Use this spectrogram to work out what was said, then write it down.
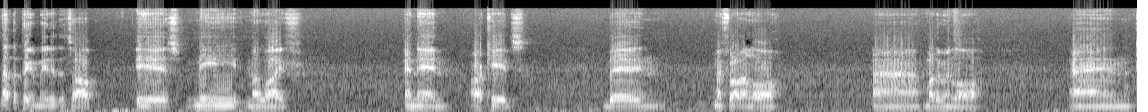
At the pyramid at the top is me, my wife, and then our kids, then my father-in-law, uh, mother-in-law, and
